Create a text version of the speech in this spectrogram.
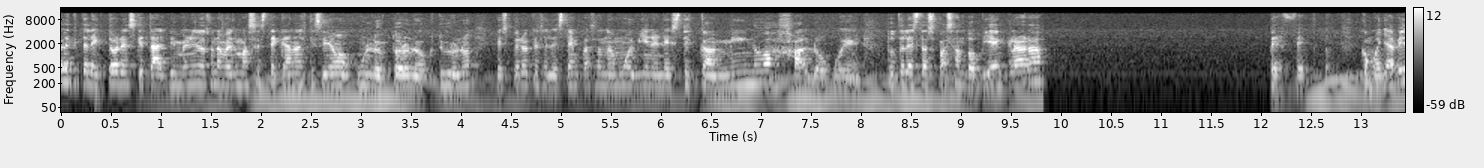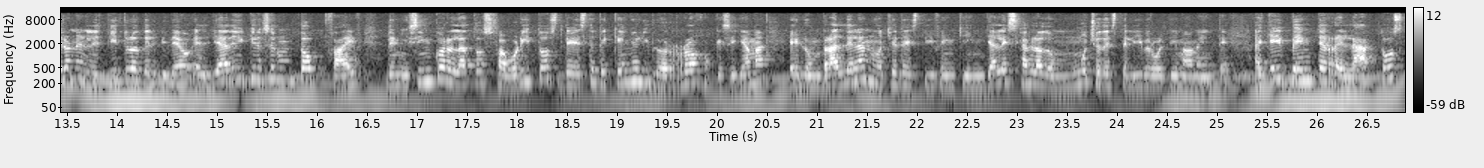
Hola qué tal lectores, qué tal, bienvenidos una vez más a este canal que se llama Un Lector Nocturno Espero que se le estén pasando muy bien en este camino a Halloween ¿Tú te le estás pasando bien Clara? perfecto. Como ya vieron en el título del video, el día de hoy quiero hacer un top 5 de mis 5 relatos favoritos de este pequeño libro rojo que se llama El umbral de la noche de Stephen King. Ya les he hablado mucho de este libro últimamente. Aquí hay 20 relatos,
